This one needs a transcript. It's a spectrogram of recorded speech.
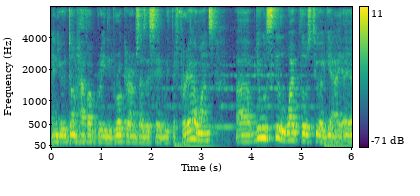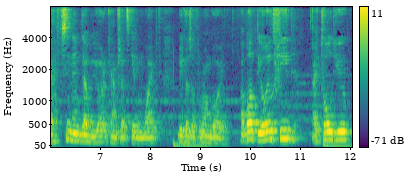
and you don't have upgraded rocker arms as I said with the Ferrea ones uh, you will still wipe those two again. I, I have seen MWR camshafts getting wiped because of wrong oil about the oil feed I told you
